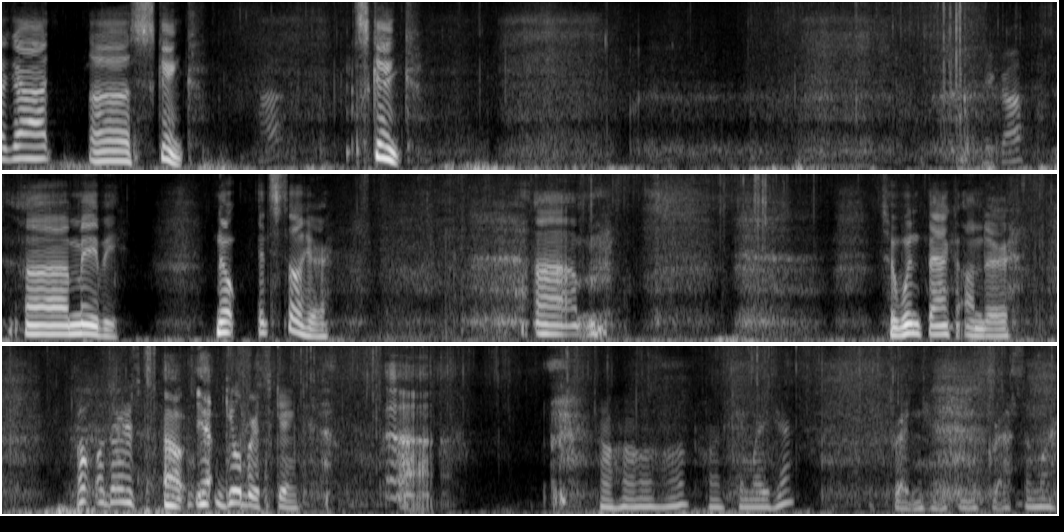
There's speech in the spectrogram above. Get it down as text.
I got a uh, skink. Huh? Skink. Uh, maybe. Nope, it's still here. Um, so went back under. Oh, oh there it is. Oh, yeah. Gilbert skink. Uh, uh, uh, uh, came right here. It's right in here. in this grass somewhere.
